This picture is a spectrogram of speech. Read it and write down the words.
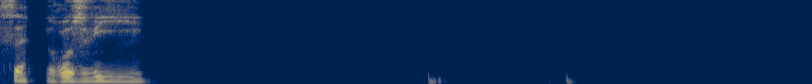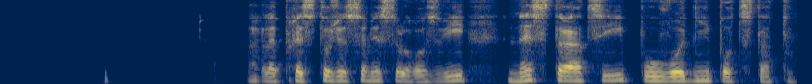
se rozvíjí. Ale přestože se mysl rozvíjí, nestrácí původní podstatu.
